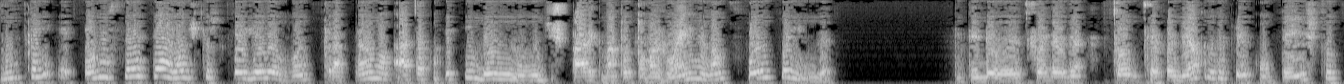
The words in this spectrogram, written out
não tem, eu não sei até onde que isso foi relevante para a trama, até porque quem deu o disparo que matou Thomas Wayne não foi o Coringa. Entendeu? Foi dentro, foi dentro daquele contexto.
